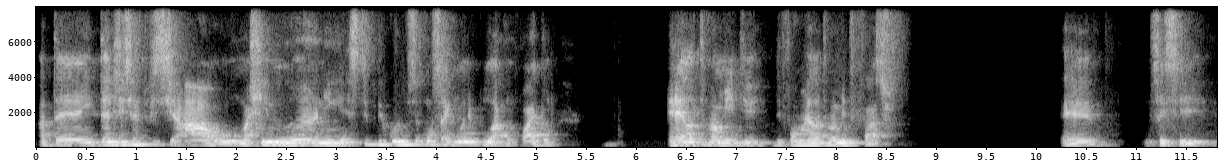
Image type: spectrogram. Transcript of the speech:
até inteligência artificial, machine learning, esse tipo de coisa você consegue manipular com Python relativamente, de forma relativamente fácil. É, não sei se,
